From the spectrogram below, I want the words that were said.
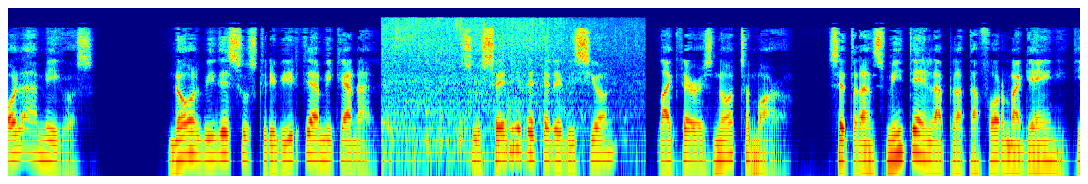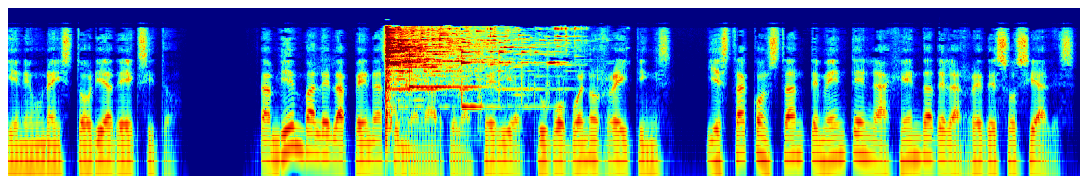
Hola amigos. No olvides suscribirte a mi canal. Su serie de televisión, Like There Is No Tomorrow, se transmite en la plataforma Gain y tiene una historia de éxito. También vale la pena señalar que la serie obtuvo buenos ratings y está constantemente en la agenda de las redes sociales.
